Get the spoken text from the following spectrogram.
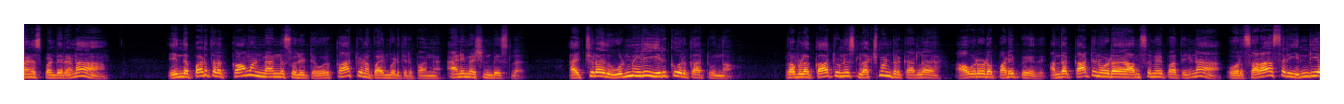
மைனஸ் பாயிண்ட் இந்த படத்தில் காமன் மேன்னு சொல்லிட்டு ஒரு கார்ட்டூனை பயன்படுத்தியிருப்பாங்க. அனிமேஷன் பேஸில் ஆக்சுவலாக அது உண்மையிலேயே இருக்க ஒரு கார்ட்டூன் தான். பிரபல கார்ட்டூனிஸ்ட் லக்ஷ்மண் இருக்கார்ல அவரோட படைப்பு இது. அந்த கார்ட்டூனோட அம்சமே பார்த்தீங்கன்னா ஒரு சராசரி இந்திய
